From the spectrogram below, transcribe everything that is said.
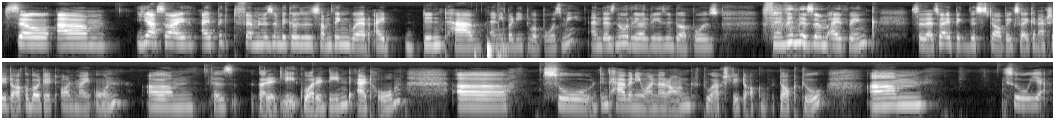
so um yeah so i i picked feminism because it's something where i didn't have anybody to oppose me and there's no real reason to oppose feminism i think. So that's why i picked this topic so i can actually talk about it on my own um because currently quarantined at home. Uh so didn't have anyone around to actually talk talk to. Um so yeah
